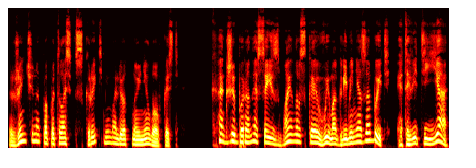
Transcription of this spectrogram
Женщина попыталась скрыть мимолетную неловкость. «Как же, баронесса Измайловская, вы могли меня забыть? Это ведь я,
